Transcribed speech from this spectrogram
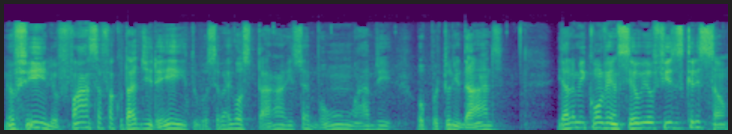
meu filho, faça a faculdade de Direito, você vai gostar, isso é bom, abre oportunidades. E ela me convenceu e eu fiz inscrição.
